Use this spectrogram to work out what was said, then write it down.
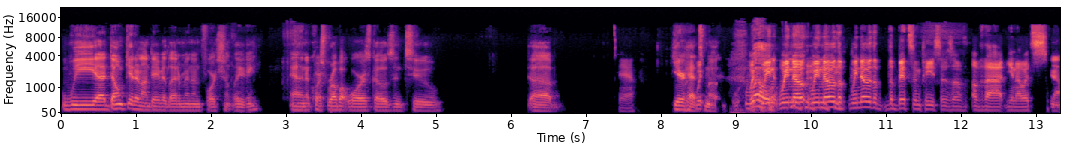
we uh, don't get it on David Letterman, unfortunately, and of course, Robot Wars goes into uh, Yeah. gearheads We- mode. we, Well- we, we know we know the we know the, the bits and pieces of, of that you know it's Yeah.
